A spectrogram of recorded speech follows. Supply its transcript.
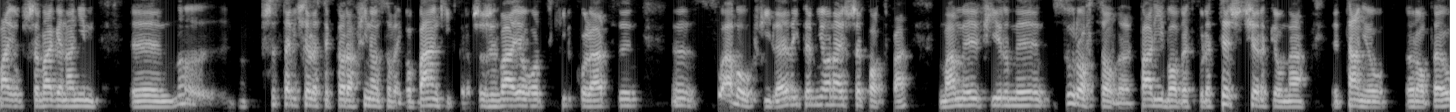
mają przewagę na nim y, no, przedstawiciele sektora finansowego, banki, które przeżywają od kilku lat słabą chwilę i pewnie ona jeszcze potrwa. Mamy firmy surowcowe, paliwowe, które też cierpią na tanią ropę.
